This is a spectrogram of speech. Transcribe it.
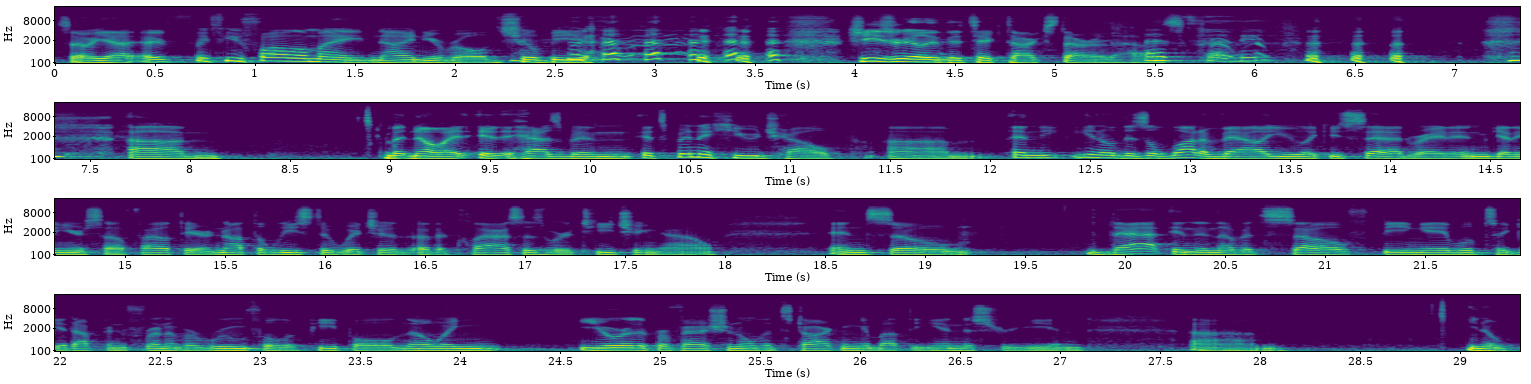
So yeah, if, if you follow my nine year old, she'll be she's really the TikTok star of the house. That's funny. but no, it, it has been it's been a huge help, um, and the, you know there's a lot of value, like you said, right, in getting yourself out there. Not the least of which are, are the classes we're teaching now, and so that in and of itself, being able to get up in front of a room full of people, knowing you're the professional that's talking about the industry, and um, you know,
